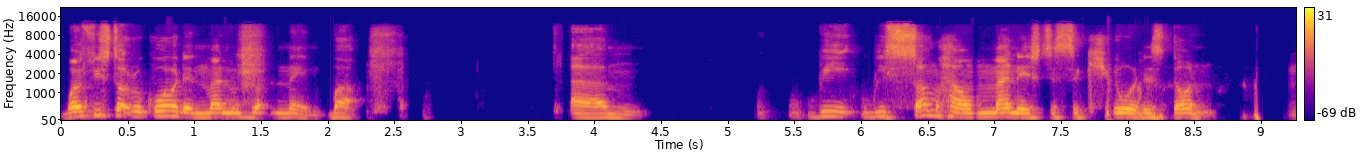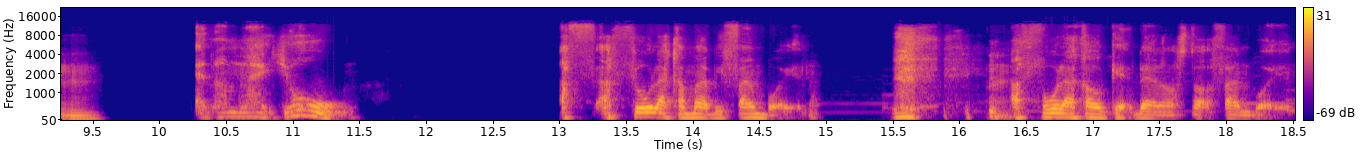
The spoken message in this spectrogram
Once we start recording, man, will drop the name. But um, we we somehow managed to secure this done, Mm. and I'm like, yo, I, f- I feel like I might be fanboying. I feel like I'll get there and I'll start fanboying.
